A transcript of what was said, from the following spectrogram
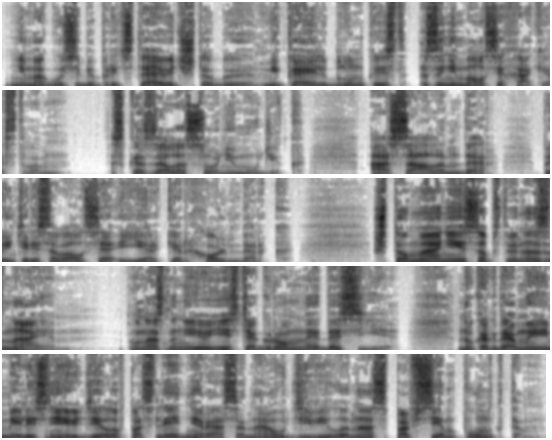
Не могу себе представить, чтобы Микаэль Блумквист занимался хакерством, сказала Соня Мудик. А Саландер? поинтересовался Еркер Хольмберг. Что мы о ней, собственно, знаем? У нас на нее есть огромное досье, но когда мы имели с нею дело в последний раз, она удивила нас по всем пунктам.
